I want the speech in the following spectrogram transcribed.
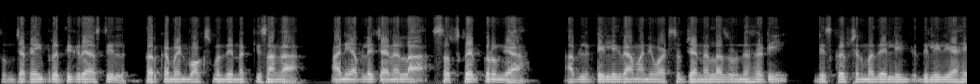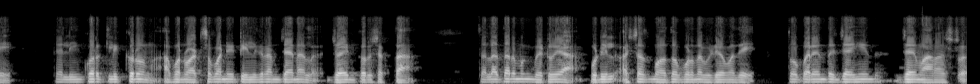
तुमच्या काही प्रतिक्रिया असतील तर कमेंट बॉक्समध्ये नक्की सांगा. आणि आपल्या चॅनलला सबस्क्राईब करून घ्या. आपल्या टेलिग्राम आणि व्हॉट्सअप चॅनलला जोडण्यासाठी डिस्क्रिप्शनमध्ये लिंक दिलेली आहे. त्या लिंकवर क्लिक करून आपण व्हॉट्सअप आणि टेलिग्राम चॅनल जॉईन करू शकता. चला तर मग भेटूया पुढील अशाच महत्त्वपूर्ण व्हिडिओमध्ये तोपर्यंत जय हिंद जय महाराष्ट्र.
